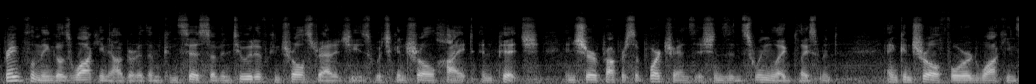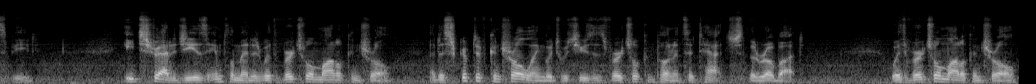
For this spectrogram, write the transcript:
Spring Flamingo's walking algorithm consists of intuitive control strategies which control height and pitch, ensure proper support transitions in swing leg placement, and control forward walking speed. Each strategy is implemented with virtual model control, a descriptive control language which uses virtual components attached to the robot. With virtual model control,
